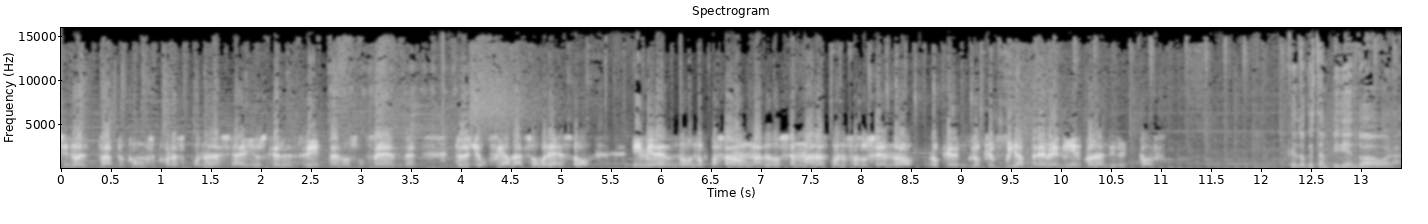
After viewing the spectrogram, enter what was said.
Sino el trato como se corresponden hacia ellos, que les gritan, los ofenden. Entonces yo fui a hablar sobre eso y miren, no, no pasaron más de dos semanas cuando está sucediendo lo que, lo que fui a prevenir con el director. ¿Qué es lo que están pidiendo ahora?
